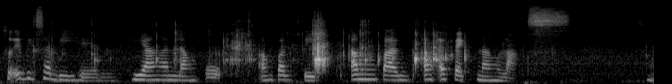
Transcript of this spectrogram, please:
So, ibig sabihin, hiyangan lang po ang pag-take, ang pag, ang effect ng Lux. So,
